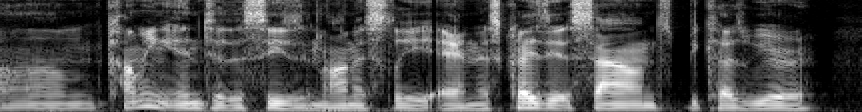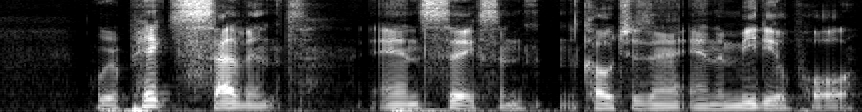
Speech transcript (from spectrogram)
um coming into the season honestly and as crazy as it sounds because we were we were picked seventh and sixth in coaches and, and the media poll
